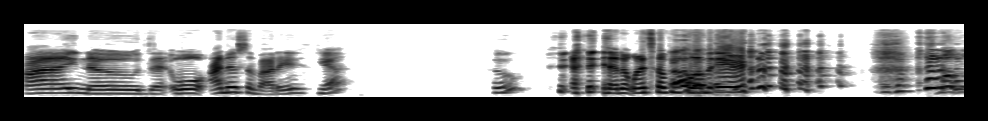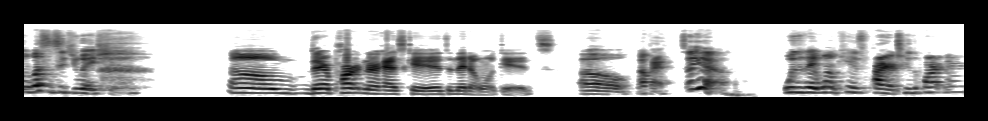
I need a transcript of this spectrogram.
I know that. Well, I know somebody. Yeah. Who? I don't want to tell people on the air. what, what's the situation? um, their partner has kids and they don't want kids. Oh, okay. So yeah. Well, did they want kids prior to the partner?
